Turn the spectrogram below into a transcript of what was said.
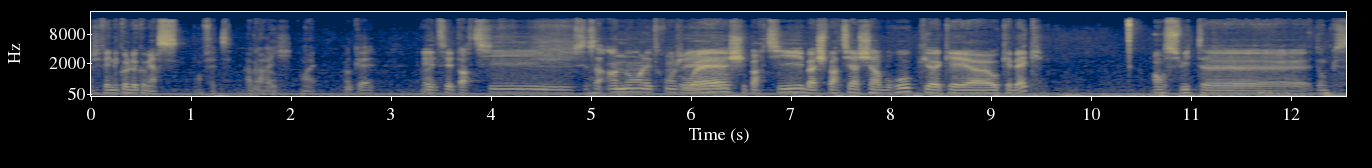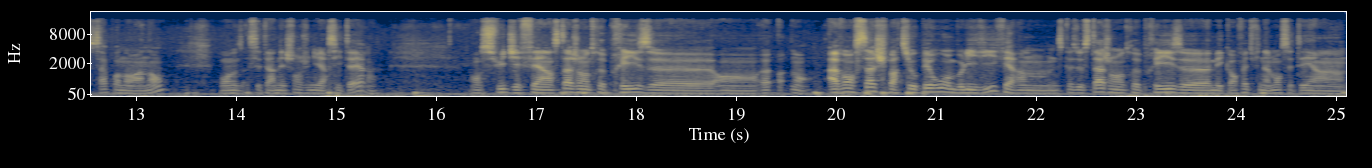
j'ai fait une école de commerce en fait à Paris. Ouais. Ok. Et c'est parti, c'est ça, un an à l'étranger Ouais, je suis parti, bah, je suis parti à Sherbrooke, euh, qui est euh, au Québec. Ensuite, euh, donc ça pendant un an. Bon, c'était un échange universitaire. Ensuite, j'ai fait un stage en entreprise. en, non, avant ça, je suis parti au Pérou, en Bolivie, faire un, une espèce de stage en entreprise, mais qu'en fait, finalement, c'était un,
